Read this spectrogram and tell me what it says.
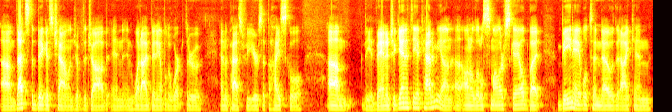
um, that's the biggest challenge of the job and, and what I've been able to work through in the past few years at the high school. Um, the advantage again at the academy on uh, on a little smaller scale, but being able to know that I can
